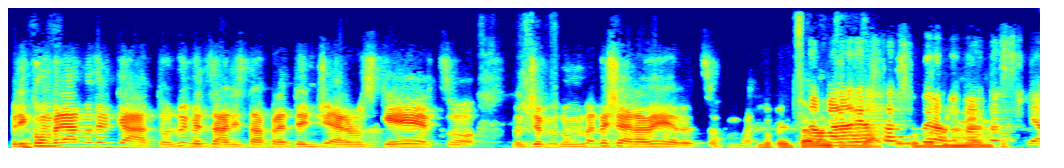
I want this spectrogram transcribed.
Per il compleanno del gatto, lui pensava di stare a prendere in giro, era uno scherzo, non non, invece era vero, insomma. Lo pensava no, ma la realtà supera la fantasia.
